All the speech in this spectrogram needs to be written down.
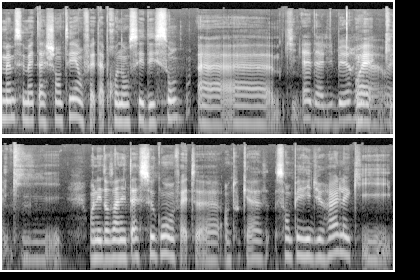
même se mettre à chanter, en fait, à prononcer des sons. qui aident à libérer. Ouais, qui, on est dans un état second, en fait, en tout cas sans péridurale, qui,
